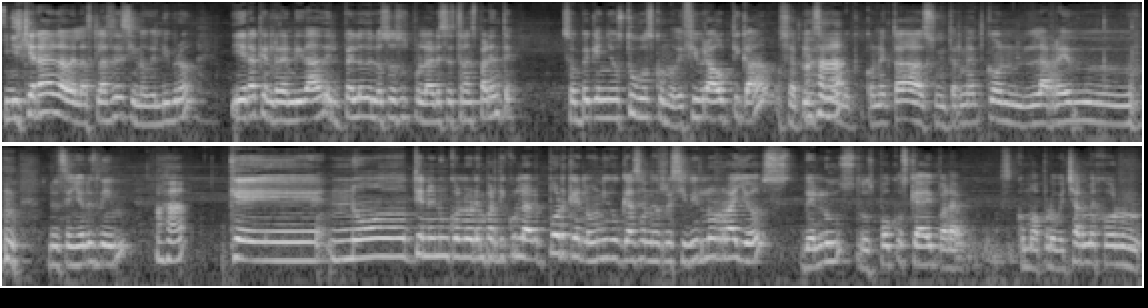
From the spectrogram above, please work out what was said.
Y ni siquiera era de las clases, sino del libro. Y era que en realidad el pelo de los osos polares es transparente. Son pequeños tubos como de fibra óptica. O sea, piensen Ajá. en lo que conecta su internet con la red del señor Slim Ajá. Que no tienen un color en particular porque lo único que hacen es recibir los rayos de luz, los pocos que hay para como aprovechar mejor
